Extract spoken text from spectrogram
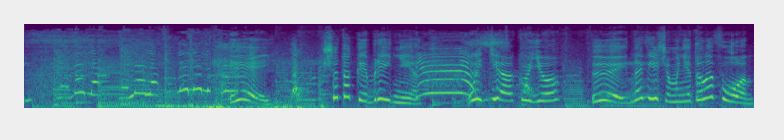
Ніколь. Ей, що таке, Брідні? Ой, дякую. Ей, навіщо мені телефон?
